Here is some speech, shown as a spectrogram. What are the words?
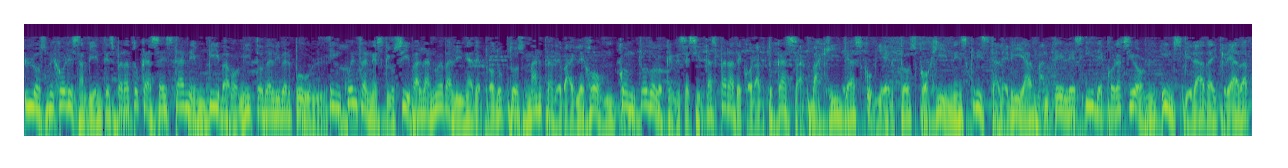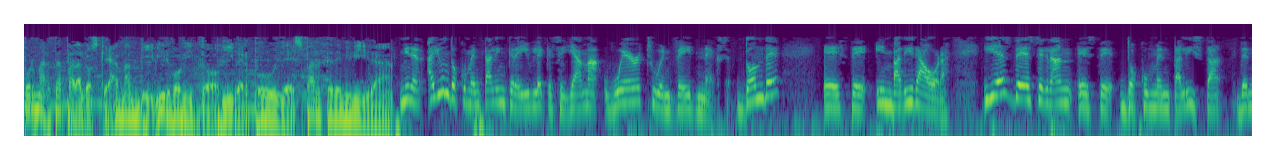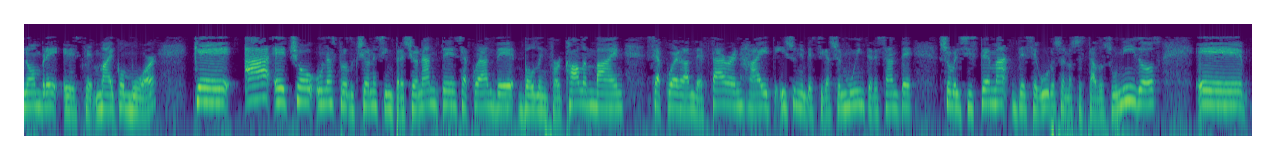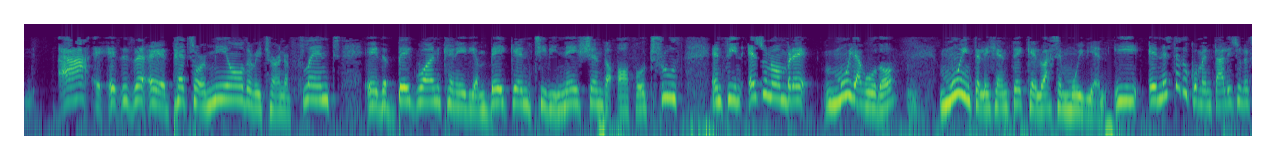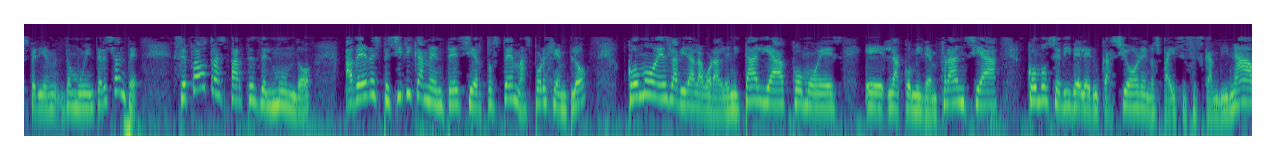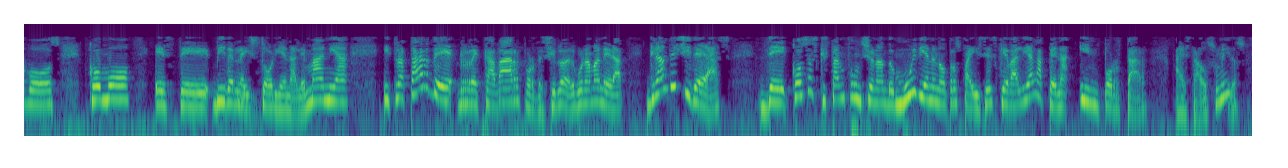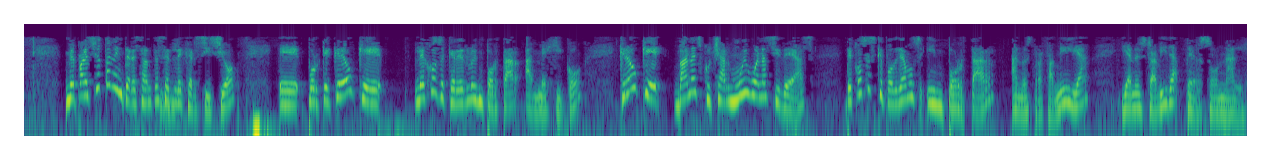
Los mejores ambientes para tu casa están en Viva Bonito de Liverpool. Encuentra en exclusiva la nueva línea de productos Marta de Baile Home con todo lo que necesitas para decorar tu casa. Vajillas, cubiertos, cojines, cristalería, manteles y decoración inspirada y creada por Marta para los que aman vivir bonito. Liverpool es parte de mi vida. Miren, hay un documental increíble que se llama Where to Invade Next, donde este, invadir ahora. Y es de ese gran este, documentalista de nombre este, Michael Moore, que ha hecho unas producciones impresionantes. ¿Se acuerdan de Bowling for Columbine? ¿Se acuerdan de Fahrenheit? Hizo una investigación muy interesante sobre el sistema de seguros en los Estados Unidos. Eh, Ah, eh, eh, eh, Pets or Meal, The Return of Flint, eh, The Big One, Canadian Bacon, TV Nation, The Awful Truth. En fin, es un hombre muy agudo, muy inteligente, que lo hace muy bien. Y en este documental hizo un experimento muy interesante. Se fue a otras partes del mundo a ver específicamente ciertos temas. Por ejemplo, cómo es la vida laboral en Italia, cómo es eh, la comida en Francia, cómo se vive la educación en los países escandinavos, cómo este, viven la historia en Alemania y tratar de recabar, por decirlo de alguna manera, grandes ideas de cosas que están funcionando muy bien en otros países que valía la pena importar a Estados Unidos. Me pareció tan interesante hacer el ejercicio eh, porque creo que lejos de quererlo importar a México, creo que van a escuchar muy buenas ideas de cosas que podríamos importar a nuestra familia y a nuestra vida personal.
